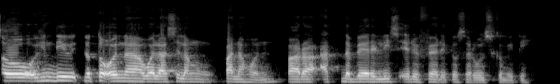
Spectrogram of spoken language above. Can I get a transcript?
So hindi totoo na wala silang panahon para at the very least i-refer ito sa Rules Committee.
